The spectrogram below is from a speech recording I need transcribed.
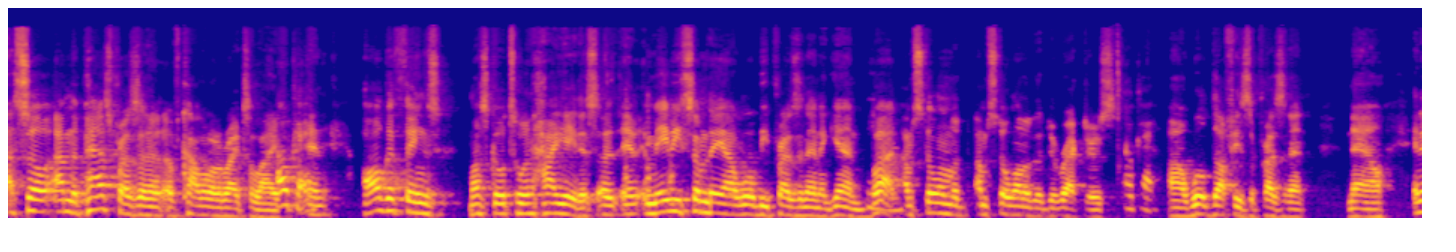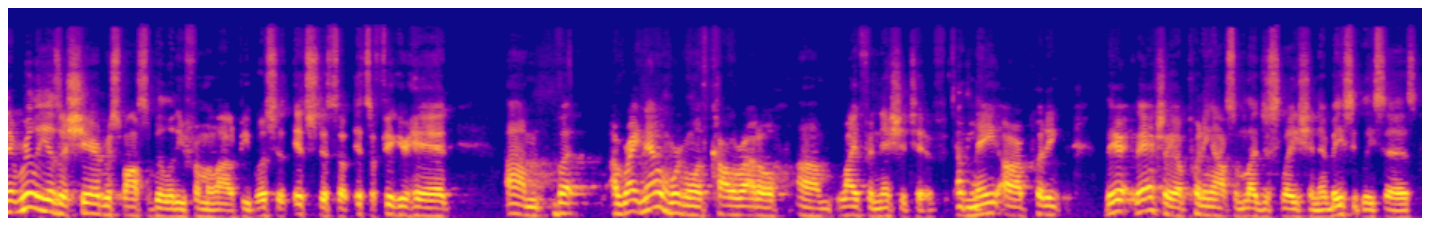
Uh, so I'm the past president of Colorado Right to Life. Okay. And all good things must go to a hiatus. Uh, and maybe someday I will be president again, but yeah. I'm still on the I'm still one of the directors. Okay. Uh, Will Duffy's the president now, and it really is a shared responsibility from a lot of people. It's just, it's just a it's a figurehead, um, but uh, right now I'm working with Colorado um, Life Initiative, Okay. and they are putting they they actually are putting out some legislation that basically says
